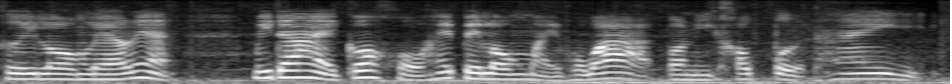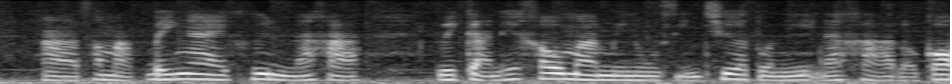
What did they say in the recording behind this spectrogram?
เคยลองแล้วเนี่ย ไม่ได้ก็ขอให้ไปลองใหม่เพราะว่าตอนนี้เขาเปิดให้สมัครได้ง่ายขึ้นนะคะ โดยการที่เข้ามาเมนูสินเชื่อตัวนี้นะคะ แล้วก็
